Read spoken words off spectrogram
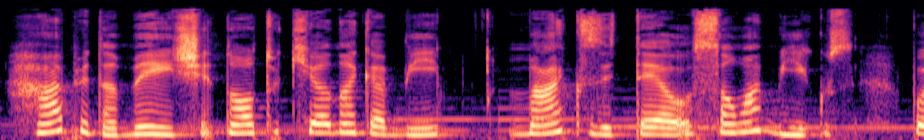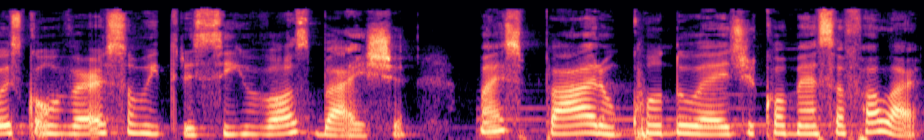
Rapidamente noto que Ana Gabi, Max e Theo são amigos, pois conversam entre si em voz baixa, mas param quando Ed começa a falar.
